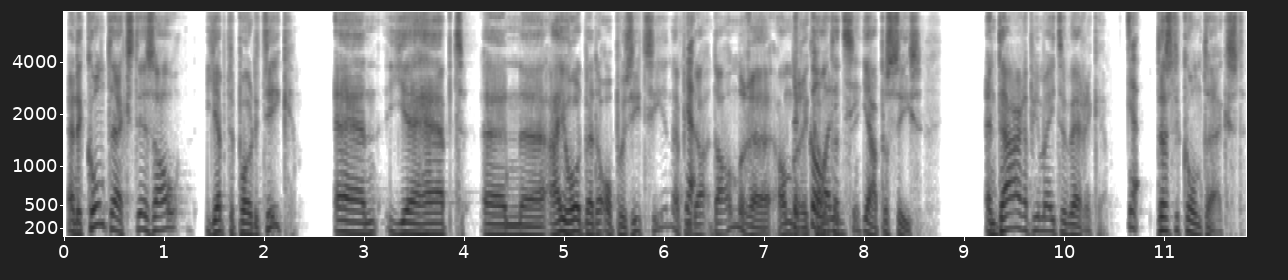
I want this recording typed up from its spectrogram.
En de context is al, je hebt de politiek en je hebt een, uh, hij hoort bij de oppositie en dan heb je ja. de, de, andere, andere de kant. Ja, precies. En daar heb je mee te werken. Ja. Dat is de context.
